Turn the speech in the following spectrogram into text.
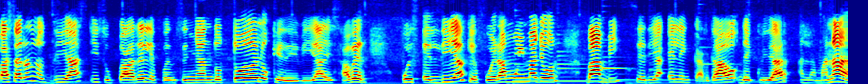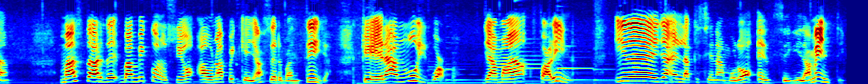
Pasaron los días y su padre le fue enseñando todo lo que debía de saber, pues el día que fuera muy mayor, Bambi sería el encargado de cuidar a la manada. Más tarde, Bambi conoció a una pequeña cervantilla, que era muy guapa llamada Farina y de ella en la que se enamoró enseguidamente.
